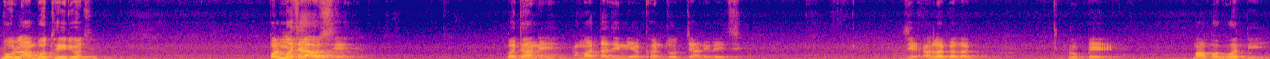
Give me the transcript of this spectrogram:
બહુ લાંબો થઈ રહ્યો છે. પણ મજા આવશે. બધાને આ માતાજીની અખંડ જોત ચાલી રહી છે. જે અલગ અલગ રૂપે માં ભગવતી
